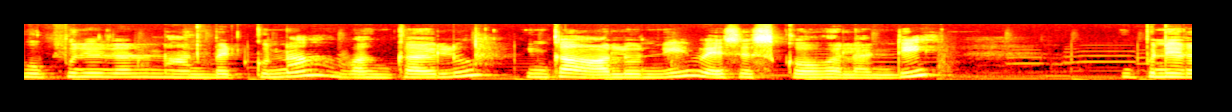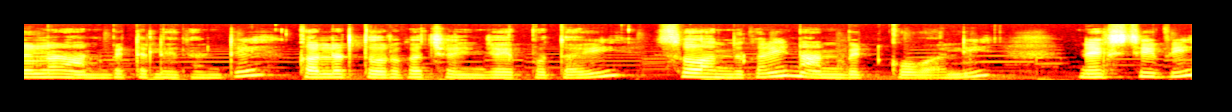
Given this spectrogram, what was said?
ఉప్పు నీళ్ళలో నానబెట్టుకున్న వంకాయలు ఇంకా ఆలుని వేసేసుకోవాలండి. ఉప్పు నీళ్ళలో నానబెట్టలేదంటే కలర్ త్వరగా చేంజ్ అయిపోతాయి. సో అందుకని నానబెట్టుకోవాలి. నెక్స్ట్ ఇవి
